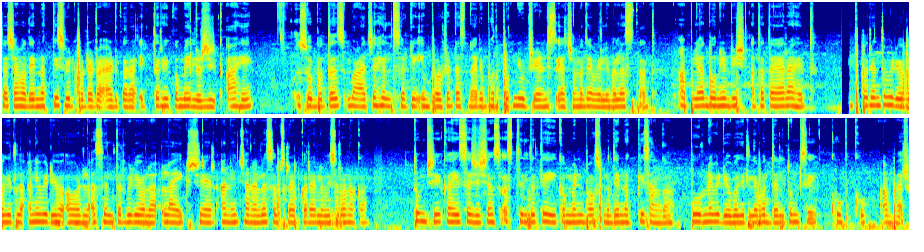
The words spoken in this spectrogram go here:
त्याच्यामध्ये नक्की स्वीट पोटॅटो ॲड करा. एकतर हे कमी एलर्जिक आहे. सोबतच बाळाच्या हेल्थसाठी इम्पॉर्टंट असणारे भरपूर न्यूट्रियंट्स याच्यामध्ये अवेलेबल असतात. आपल्या दोन्ही डिश आता तयार आहेत. इथपर्यंत व्हिडिओ बघितला आणि व्हिडिओ आवडला असेल तर व्हिडिओला लाईक शेअर आणि चॅनलला सबस्क्राईब करायला विसरू नका. तुमचे काही सजेशन्स असतील तर तेही कमेंट बॉक्समध्ये नक्की सांगा. पूर्ण व्हिडिओ बघितल्याबद्दल तुमचे खूप खूप आभार.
